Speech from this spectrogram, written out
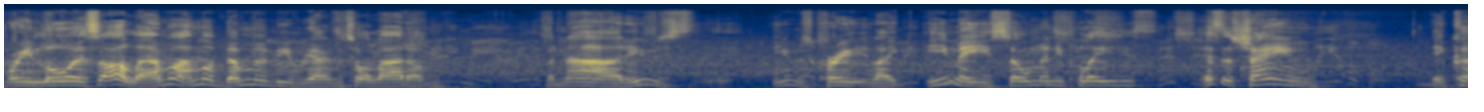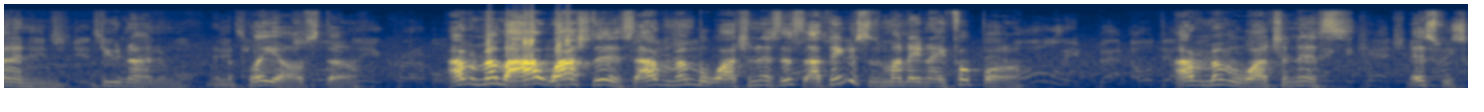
Ray Lewis, all that. I'm, I'm, I'm gonna be reacting to a lot of them. But nah, he was he was crazy. Like he made so many plays. It's a shame they couldn't do nothing in the playoffs though. I remember I watched this. I remember watching this. This I think this was Monday Night Football. I remember watching this. This was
